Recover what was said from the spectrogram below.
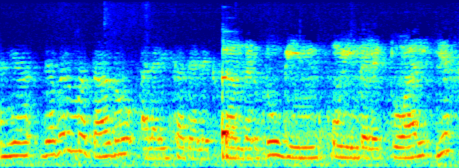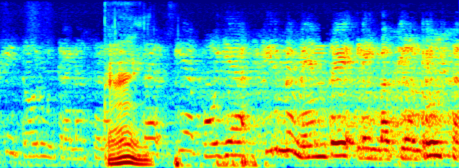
Ucrania de haber matado a la hija de Alexander Dugin, un intelectual y escritor ultranacionalista Dang. que apoya firmemente la invasión rusa.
